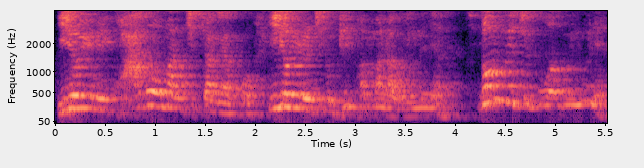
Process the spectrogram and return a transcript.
이 여인이 과거만 집착해갖고 이 여인을 지금 비판만 하고 있느냐? 넌 도대체 뭐 하고 있느냐?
